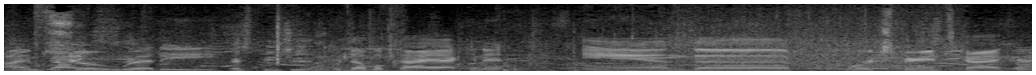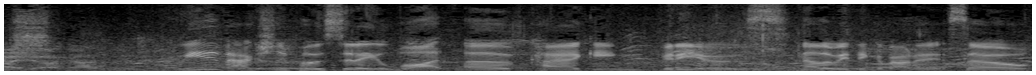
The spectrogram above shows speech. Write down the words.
I'm so ready. We're double kayaking it, and uh, we're experienced kayakers. We've actually posted a lot of kayaking videos now that we think about it. So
